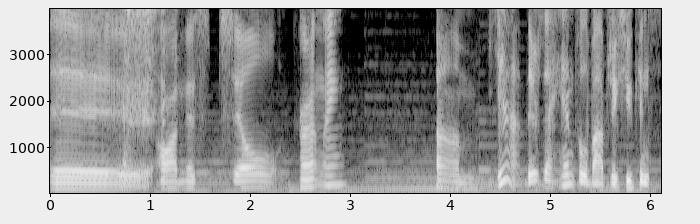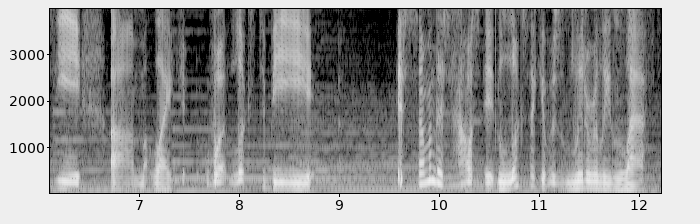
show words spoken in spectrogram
uh, on this sill currently? Um, yeah, there's a handful of objects you can see. Um, like what looks to be some of this house. It looks like it was literally left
